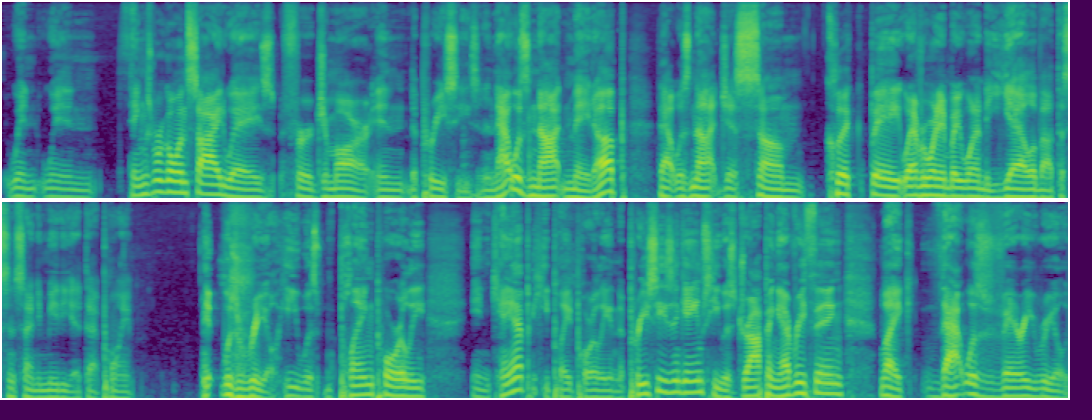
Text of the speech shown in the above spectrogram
when when things were going sideways for Ja'Marr in the preseason, and that was not made up. That was not just some clickbait, whatever anybody wanted to yell about the Cincinnati media at that point It was real. He was playing poorly in camp. He played poorly in the preseason games. He was dropping everything. Like that was very real.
